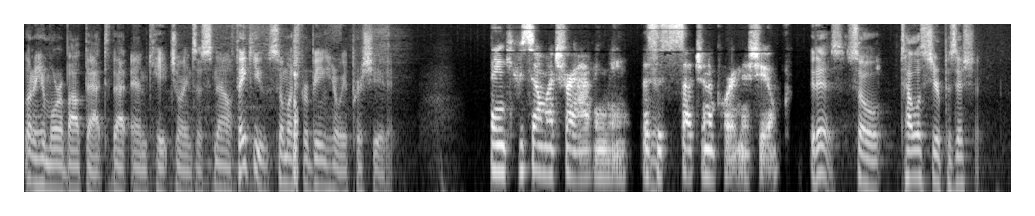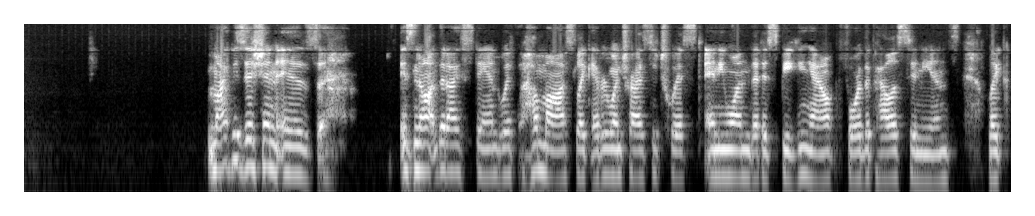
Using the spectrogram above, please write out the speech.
want to hear more about that. To that end, Kate joins us now. Thank you so much for being here. We appreciate it. Thank you so much for having me. This yeah. is such an important issue. It is. So tell us your position. My position is is not that I stand with Hamas, like everyone tries to twist anyone that is speaking out for the Palestinians. Like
